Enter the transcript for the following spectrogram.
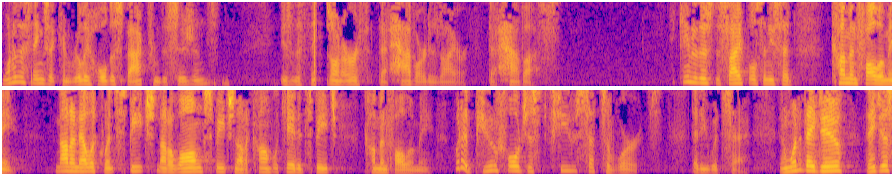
One of the things that can really hold us back from decisions is the things on earth that have our desire, that have us. Came to those disciples and he said, Come and follow me. Not an eloquent speech, not a long speech, not a complicated speech. Come and follow me. What a beautiful, just few sets of words that he would say. And what did they do? They just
